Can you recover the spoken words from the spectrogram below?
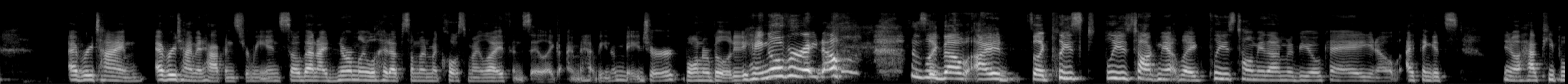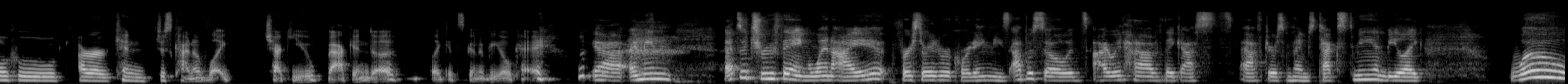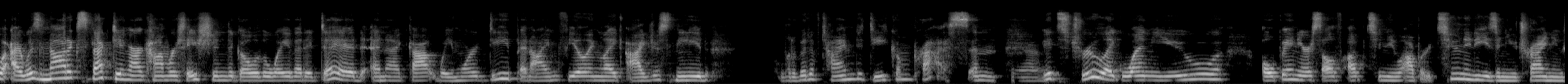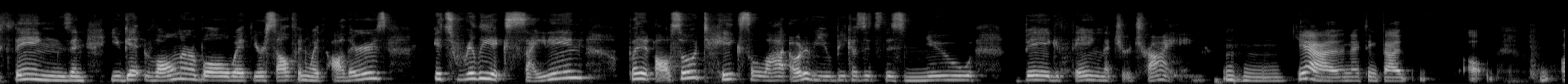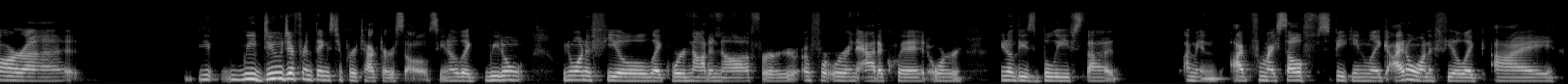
every time, every time it happens for me. And so then I normally will hit up someone my close in my life and say like, I'm having a major vulnerability hangover right now. it's like that. I it's like, please, please talk me out. Like, please tell me that I'm going to be okay. You know, I think it's, you know, have people who are can just kind of like check you back into like it's going to be okay. yeah, I mean that's a true thing. When I first started recording these episodes, I would have the guests after sometimes text me and be like, Whoa, I was not expecting our conversation to go the way that it did. And I got way more deep. And I'm feeling like I just need a little bit of time to decompress. And yeah. it's true. Like when you open yourself up to new opportunities and you try new things and you get vulnerable with yourself and with others, it's really exciting, but it also takes a lot out of you because it's this new big thing that you're trying. Mm-hmm. Yeah. And I think that our, uh, we do different things to protect ourselves you know like we don't we don't want to feel like we're not enough or if we're, inadequate or you know these beliefs that i mean i for myself speaking like i don't want to feel like i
